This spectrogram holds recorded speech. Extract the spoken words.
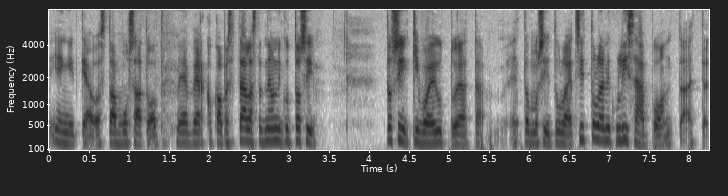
jengit käy ostaa musaa tuolta meidän verkkokaupasta. Tällaista ne on niin tosi, tosi kivoja juttuja, että tuommoisia että tulee. Siitä tulee niin lisää pontta, että,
